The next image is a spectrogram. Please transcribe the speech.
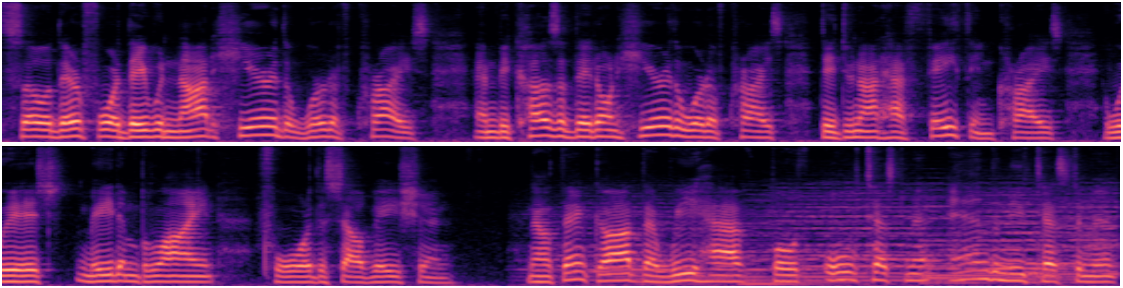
So therefore they would not hear the word of Christ. And because of they don't hear the word of Christ, they do not have faith in Christ, which made them blind for the salvation. Now, thank God that we have both Old Testament and the New Testament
